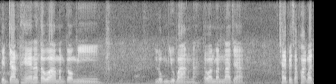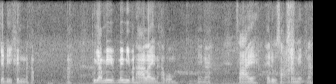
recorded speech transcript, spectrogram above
เป็นจานแท้นะ แต่ว่ามันก็มีหลุมอยู่บ้างนะ แต่ว่ามันน่าจะใช้ไปสักพักน่าจะดีขึ้นนะครับ ทุกอย่างไม่ไม่มีปัญหาอะไรนะครับผมนี่นะสายให้ดูสายตรงนี้นะ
